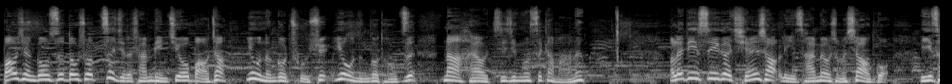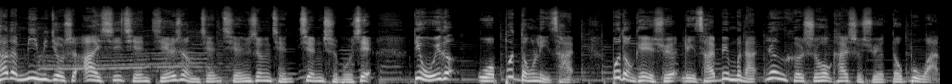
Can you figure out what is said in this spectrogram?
保险公司都说自己的产品既有保障，又能够储蓄，又能够投资，那还要基金公司干嘛呢？好了，第四一个，钱少理财没有什么效果。理财的秘密就是爱惜钱、节省钱、钱生钱，坚持不懈。第五一个，我不懂理财，不懂可以学，理财并不难，任何时候开始学都不晚。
